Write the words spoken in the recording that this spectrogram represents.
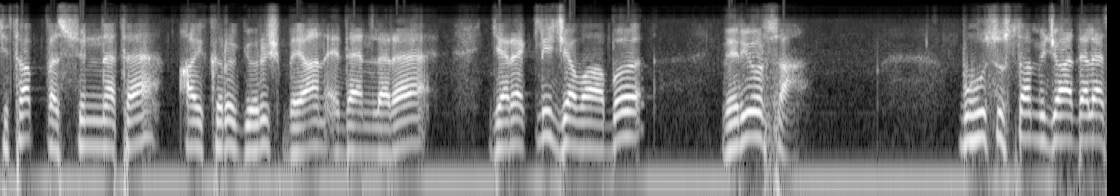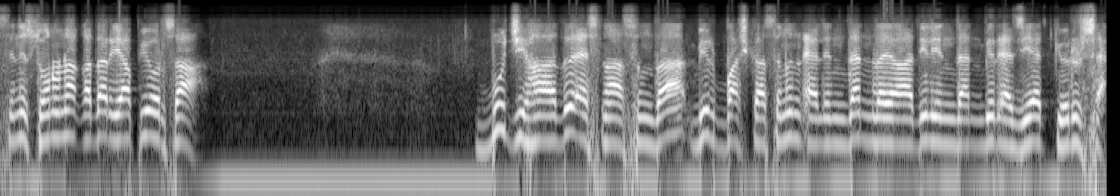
kitap ve sünnete aykırı görüş beyan edenlere gerekli cevabı veriyorsa, bu hususta mücadelesini sonuna kadar yapıyorsa bu cihadı esnasında bir başkasının elinden veya dilinden bir eziyet görürse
